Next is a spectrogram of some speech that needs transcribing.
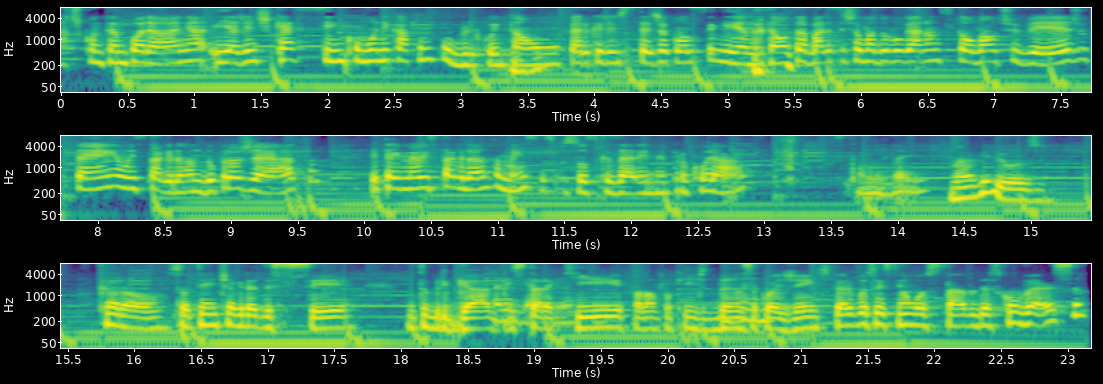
arte contemporânea e a gente quer sim comunicar com o público. Então, espero que a gente esteja conseguindo. Então, o trabalho se chama Do Lugar Onde Estou Mal Te Vejo. Tem o Instagram do projeto e tem meu Instagram também, se as pessoas quiserem me procurar. Estamos aí. Maravilhoso. Carol, só tenho a te agradecer. Muito obrigado por Obrigada. estar aqui, falar um pouquinho de dança com a gente. Espero que vocês tenham gostado dessa conversa.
